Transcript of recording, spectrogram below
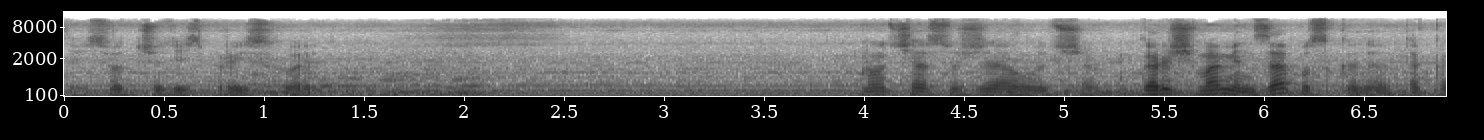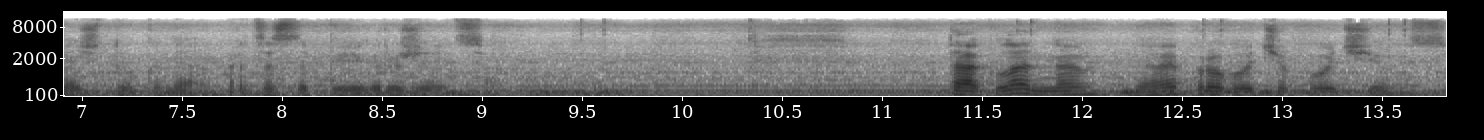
То есть вот что здесь происходит. Ну вот сейчас уже лучше. Короче, момент запуска, да, такая штука, да, процессор перегружается. Так, ладно, давай пробовать, что получилось.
